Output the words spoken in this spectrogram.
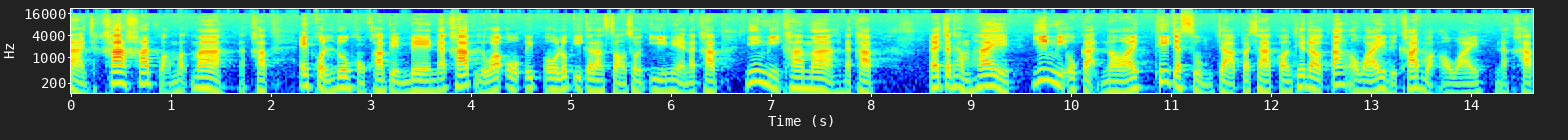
ต่างจากค่าคาดหวังมากๆนะครับไอ้ผลรวมของความเปลี่ยนเบนนะครับหรือว่า o o ลบ e กำลังสองส่วน e เนี่ยนะครับยิ่งมีค่ามากนะครับและจะทำให้ยิ่งมีโอกาสน้อย ที่จะสุ่มจากประชากรที่เราตั้งเอาไว้หรือคาดหวังเอาไว้นะครับ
